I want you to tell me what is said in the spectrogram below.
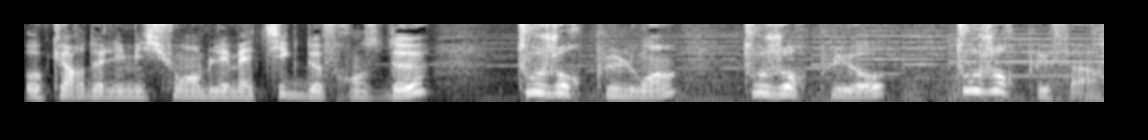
au cœur de l'émission emblématique de France 2. Toujours plus loin, toujours plus haut, toujours plus fort.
